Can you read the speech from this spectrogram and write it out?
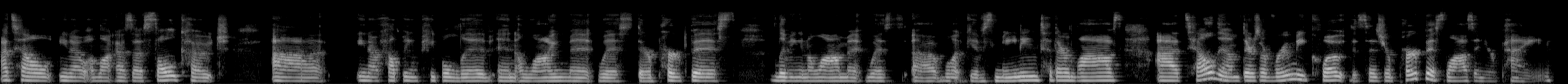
I tell, you know, a lot as a soul coach, uh, you know, helping people live in alignment with their purpose, living in alignment with uh, what gives meaning to their lives. I tell them there's a Rumi quote that says, Your purpose lies in your pain.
